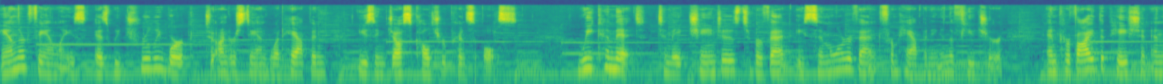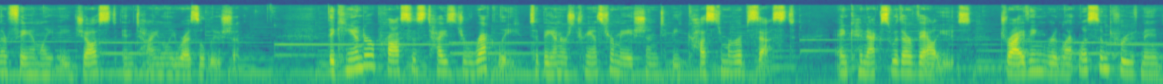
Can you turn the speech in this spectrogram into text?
and their families as we truly work to understand what happened using just culture principles. We commit to make changes to prevent a similar event from happening in the future and provide the patient and their family a just and timely resolution. The Candor process ties directly to Banner's transformation to be customer obsessed and connects with our values, driving relentless improvement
